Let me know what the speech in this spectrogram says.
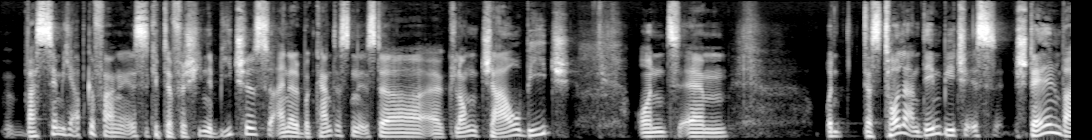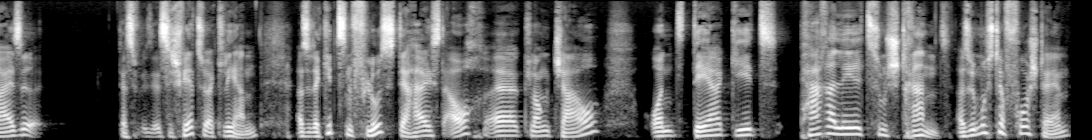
was ziemlich abgefangen ist, es gibt ja verschiedene Beaches. Einer der bekanntesten ist der äh, Klong Chao Beach. Und, ähm, und das Tolle an dem Beach ist, stellenweise das, das ist schwer zu erklären. Also da gibt's einen Fluss, der heißt auch äh, Klong Chao und der geht parallel zum Strand. Also du musst dir vorstellen,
